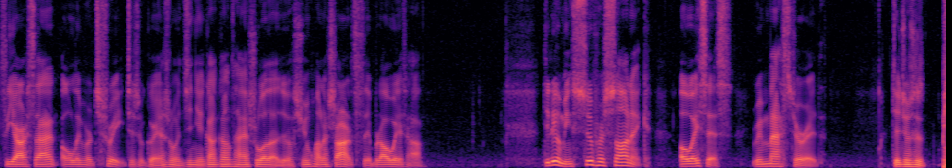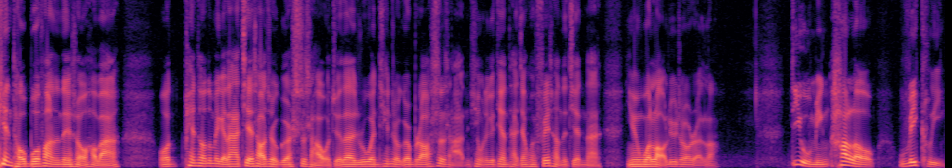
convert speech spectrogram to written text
ZR 三 Oliver Tree 这首歌也是我今年刚刚才说的，就循环了十二次，也不知道为啥。第六名，Supersonic Oasis Remastered，这就是片头播放的那首，好吧？我片头都没给大家介绍这首歌是啥。我觉得如果你听这首歌不知道是啥，你听我这个电台将会非常的艰难，因为我老绿洲人了。第五名，Hello。Weekly，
